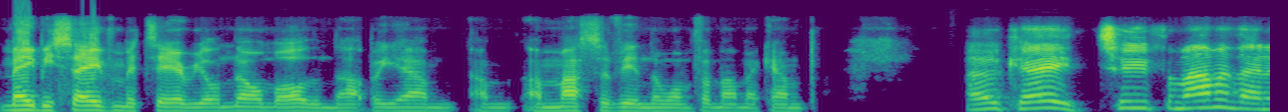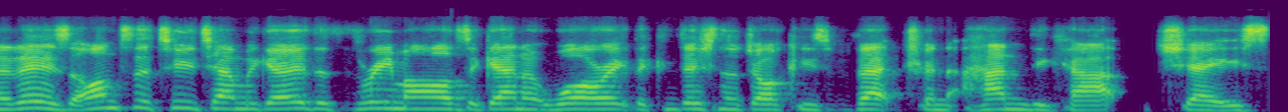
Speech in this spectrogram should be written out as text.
maybe save material, no more than that. But yeah, I'm, I'm, I'm massively in the one for Mama Camp. Okay, two for Mama then it is. On to the 210 we go. The three miles again at Warwick, the conditional jockeys veteran handicap chase.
